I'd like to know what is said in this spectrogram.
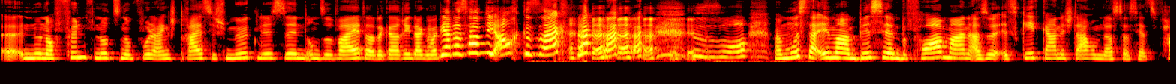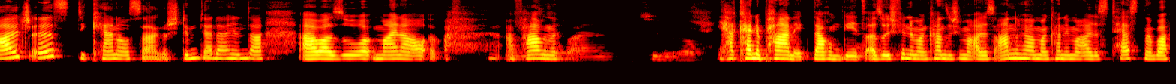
äh, nur noch fünf nutzen, obwohl eigentlich 30 möglich sind und so weiter. Oder Carina gesagt, ja, das haben die auch gesagt. so, man muss da immer ein bisschen, bevor man, also es geht gar nicht darum, dass das jetzt falsch ist. Die Kernaussage stimmt ja dahinter, aber so meine Erfahrung. Ja, keine Panik, darum geht's. Also ich finde, man kann sich immer alles anhören, man kann immer alles testen, aber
